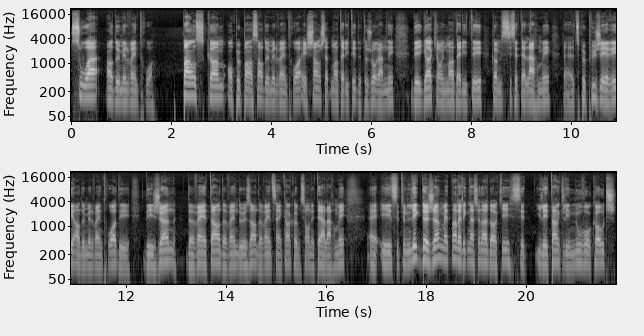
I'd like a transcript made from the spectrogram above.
soit en 2023 pense comme on peut penser en 2023 et change cette mentalité de toujours amener des gars qui ont une mentalité comme si c'était l'armée. Euh, tu peux plus gérer en 2023 des, des, jeunes de 20 ans, de 22 ans, de 25 ans comme si on était à l'armée. Euh, et c'est une ligue de jeunes maintenant, la Ligue nationale de hockey. Il est temps que les nouveaux coachs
